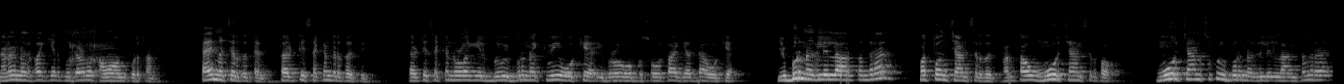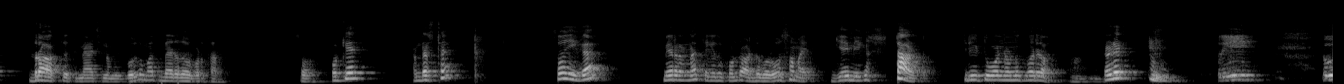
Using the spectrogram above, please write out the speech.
ನನಗೆ ನಗಸ್ಲಾಕಿ ಏನು ಗುದ್ದಾಡ್ಬೇಕು, ಅವ ಒಂದು ಕೊಡ್ತಾನೆ. ಟೈಮ್ ಹಚ್ಚಿರ್ತೈತೆ ಅಲ್ಲಿ ತರ್ಟಿ ಸೆಕೆಂಡ್ ಇರ್ತೈತಿ. ತರ್ಟಿ ಸೆಕೆಂಡ್ ಒಳಗೆ ಇಬ್ರು ಇಬ್ಬರು ನಕ್ವಿ ಓಕೆ ಇಬ್ಬರೊಳಗೆ ಒಬ್ಬ ಸೋತ, ಗೆದ್ದ ಓಕೆ ಇಬ್ಬರು ನಗಲಿಲ್ಲ ಅಂತಂದ್ರೆ ಮತ್ತೊಂದು ಚಾನ್ಸ್ ಇರ್ತೈತಿ. ಅಂಥವು ಮೂರು ಚಾನ್ಸ್ ಇರ್ತಾವೆ. ಮೂರು ಚಾನ್ಸ್ಗೂ ಇಬ್ಬರು ನಗಲಿಲ್ಲ ಅಂತಂದ್ರೆ ಡ್ರಾ ಆಗ್ತೈತಿ ಮ್ಯಾಚ್ ನಮ್ಮಿಬ್ಬರದು ಮತ್ತು ಬೇರೆದವ್ರು ಬರ್ತಾರೆ. ಸೊ ಓಕೆ ಅಂಡರ್ಸ್ಟ್ಯಾಂಡ್ ಸೊ ಈಗ ಮಿರರನ್ನು ತೆಗೆದುಕೊಂಡು ಅಡ್ಡು ಬರುವ ಸಮಯ. ಈಗ ಸ್ಟಾರ್ಟ್ ತ್ರೀ ಟು ಒನ್ ಅನ್ನೋದು ಬರೋ ready three two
